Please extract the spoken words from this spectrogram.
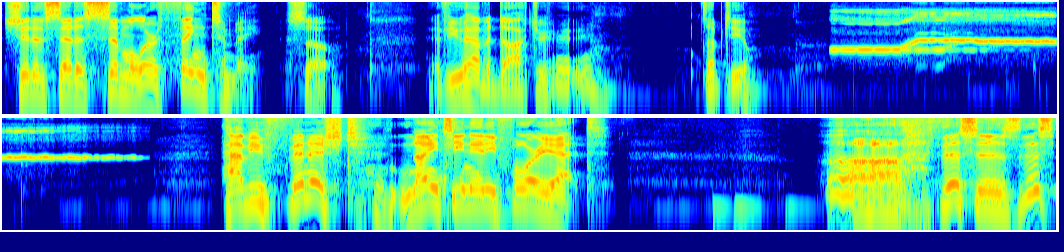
should have said a similar thing to me. So if you have a doctor, it's up to you. Have you finished 1984 yet? Uh, this is this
